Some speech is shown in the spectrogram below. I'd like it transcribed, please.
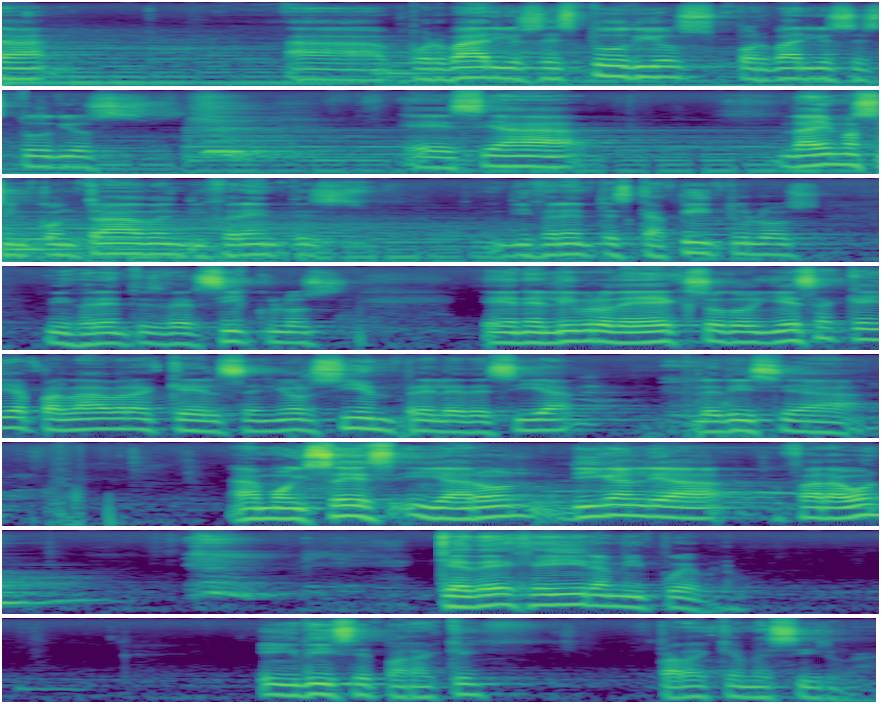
ah, por varios estudios, por varios estudios, eh, la hemos encontrado en diferentes, diferentes capítulos, diferentes versículos en el libro de Éxodo y es aquella palabra que el Señor siempre le decía, le dice a, a Moisés y Aarón, díganle a Faraón que deje ir a mi pueblo. Y dice, ¿para qué? Para que me sirva.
